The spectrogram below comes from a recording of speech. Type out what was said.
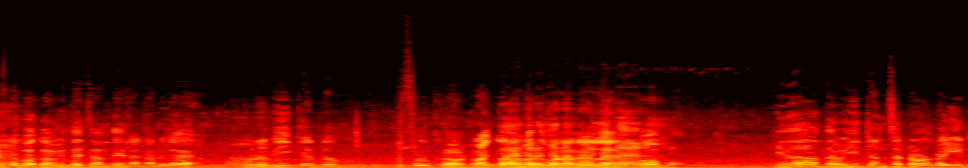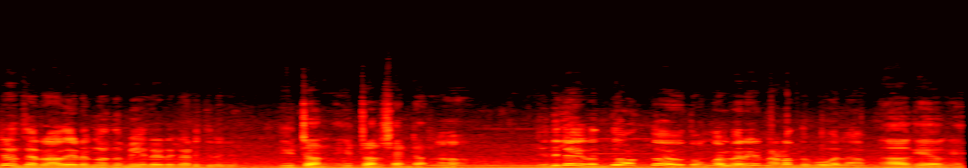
ரெண்டு பக்கம். இந்த சந்தையில் நடுக ஒரு வீக்கெண்டும் ஃபுல் க்ரௌட் வந்து நல்ல இதுதான் அந்த Eaton Centre Toronto Eaton Centre அதை எடுங்க. அந்த மேல எடுக்க அடிச்சிருக்கு. ஈட்டான் ஈட்டான் சென்டர் இதில் இருந்து அந்த தொங்கல் வரையும் நடந்து போகலாம். ஓகே ஓகே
